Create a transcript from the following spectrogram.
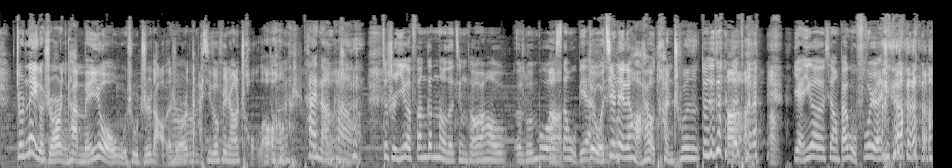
就是那个时候，你看没有武术指导的时候，打戏都非常丑陋，太难看了。就是一个翻跟头的镜头，然后呃轮播三五遍。对，我记得那里好像还有探春。对对对对对，演一个像白骨夫人一样的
